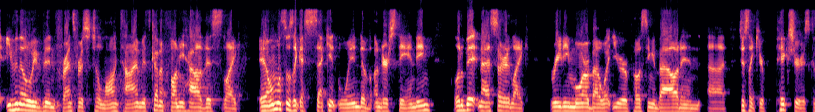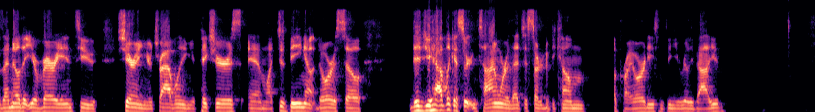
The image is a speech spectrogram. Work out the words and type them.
even though we've been friends for such a long time, it's kind of funny how this like it almost was like a second wind of understanding a little bit, and I started like reading more about what you were posting about and uh, just like your pictures because I know that you're very into sharing your traveling, your pictures, and like just being outdoors. So did you have like a certain time where that just started to become a priority, something you really valued?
